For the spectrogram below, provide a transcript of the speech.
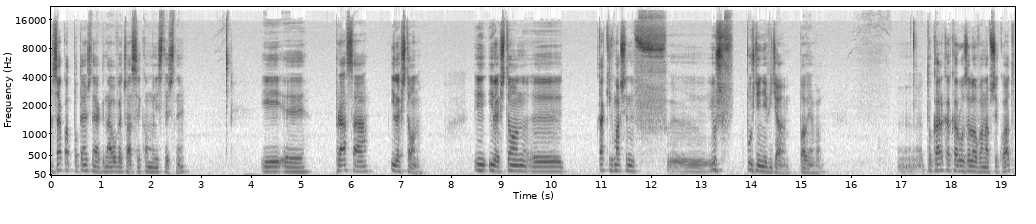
Zakład potężny jak na owe czasy, komunistyczny. I y, prasa ileś ton. I ileś ton. Y, takich maszyn w, y, już później nie widziałem, powiem wam. Tokarka karuzelowa na przykład,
